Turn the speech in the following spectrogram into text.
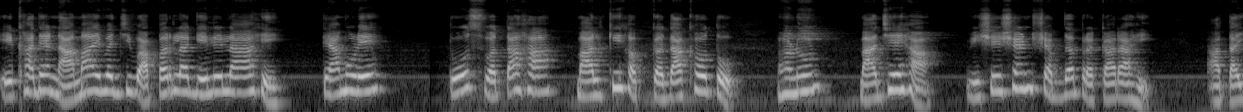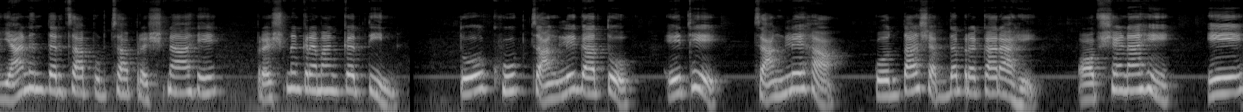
एखाद्या नामाऐवजी वापरला गेलेला आहे त्यामुळे तो स्वतः मालकी हक्क दाखवतो. म्हणून माझे हा विशेषण शब्द प्रकार आहे. आता यानंतरचा पुढचा प्रश्न आहे. प्रश्न क्रमांक तीन. तो खूप चांगले गातो. येथे चांगले हा कोणता शब्द प्रकार आहे? ऑप्शन आहे ए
